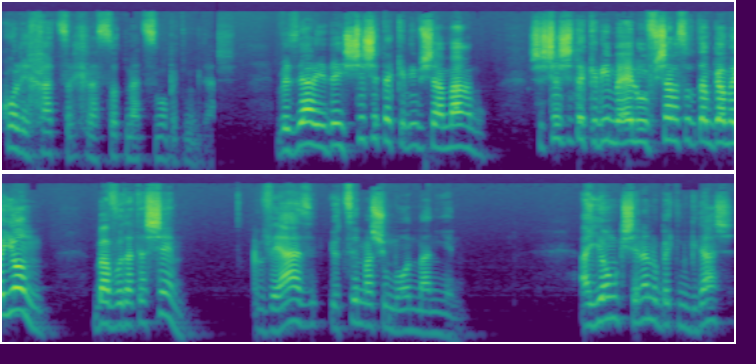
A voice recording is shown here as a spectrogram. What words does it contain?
כל אחד צריך לעשות מעצמו בית מקדש. וזה על ידי ששת הכלים שאמרנו, שששת הכלים האלו אפשר לעשות אותם גם היום בעבודת השם. ואז יוצא משהו מאוד מעניין. היום כשאין לנו בית מקדש,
